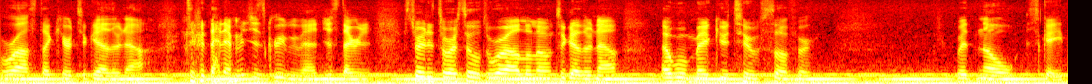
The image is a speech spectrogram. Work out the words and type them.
We're all stuck here together now. Dude, that image is creepy, man. Just staring straight into ourselves. We're all alone together now. I will make you two suffer. With no escape.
